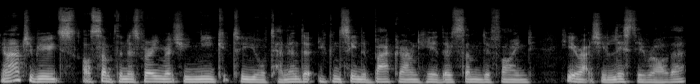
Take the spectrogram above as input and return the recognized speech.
Now attributes are something that's very much unique to your tenant that you can see in the background here. There's some defined here, actually listed rather.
